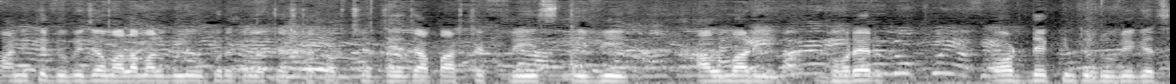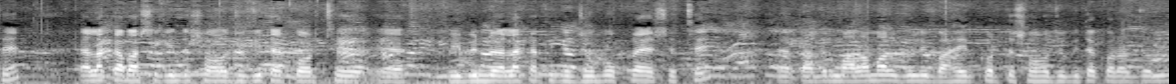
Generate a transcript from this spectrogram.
পানিতে ডুবে যাওয়া মালামালগুলি উপরে তোলার চেষ্টা করছে। যে যা পারছে ফ্রিজ টিভি আলমারি, ঘরের অর্ধেক কিন্তু ডুবে গেছে। এলাকাবাসী কিন্তু সহযোগিতা করছে বিভিন্ন এলাকা থেকে যুবকরা এসেছে তাদের মালামালগুলি বাহির করতে সহযোগিতা করার জন্য।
